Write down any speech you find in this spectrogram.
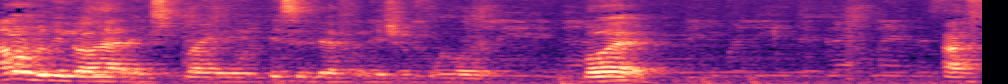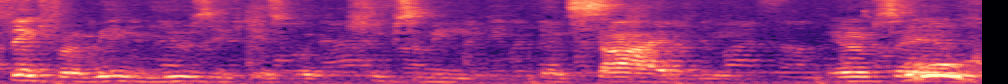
I don't really know how to explain it. It's a definition for it, but I think for me, music is what keeps me inside of me. You know what I'm saying? Ooh,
